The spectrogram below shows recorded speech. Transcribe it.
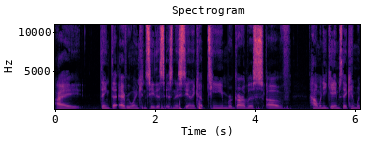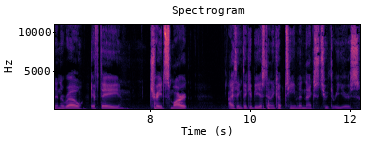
I think that everyone can see this isn't a Stanley Cup team, regardless of how many games they can win in a row. If they trade smart, I think they could be a Stanley Cup team in the next two, three years.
